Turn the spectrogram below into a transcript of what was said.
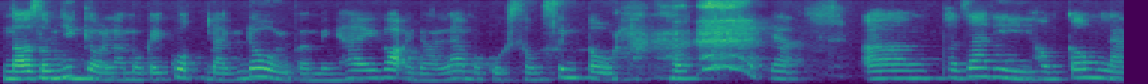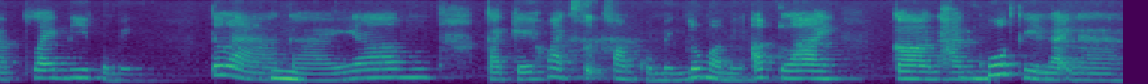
nó Ừ. giống như kiểu là một cái cuộc đánh đổi và mình hay gọi đó là một cuộc sống sinh tồn yeah. um, thật ra thì Hồng Kông là plan B của mình tức là Ừ. cái um, cái kế hoạch dự phòng của mình lúc mà mình apply còn Ừ. Hàn Quốc thì lại là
